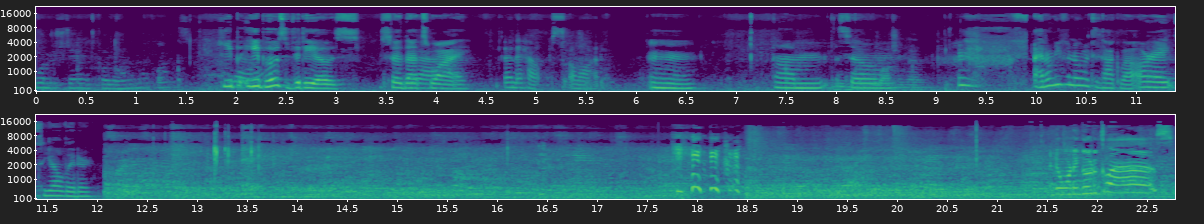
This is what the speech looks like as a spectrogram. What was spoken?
you understand what's going on in that class? he No. he posts videos, so that's Yeah. why. And it helps a lot. Mhm. Um. You're So watching that. I don't even know what to talk about. All right. See y'all later. I don't want to go to class.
